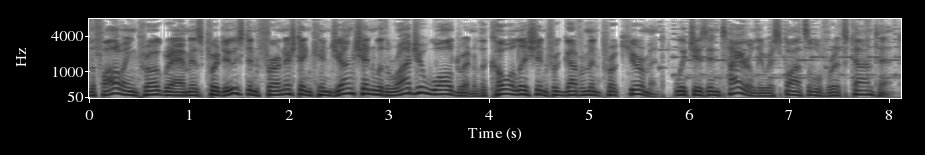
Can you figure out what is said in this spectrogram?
The following program is produced and furnished in conjunction with Roger Waldron of the Coalition for Government Procurement, which is entirely responsible for its content.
